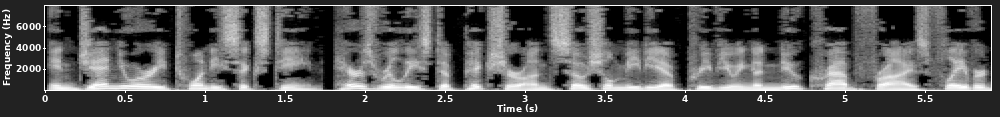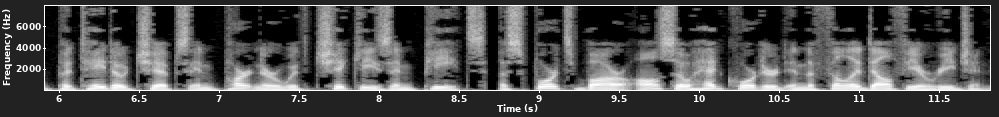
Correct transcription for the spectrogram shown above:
In January 2016, Herr's released a picture on social media previewing a new crab fries flavored potato chips in partner with Chickies and Pete's, a sports bar also headquartered in the Philadelphia region.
